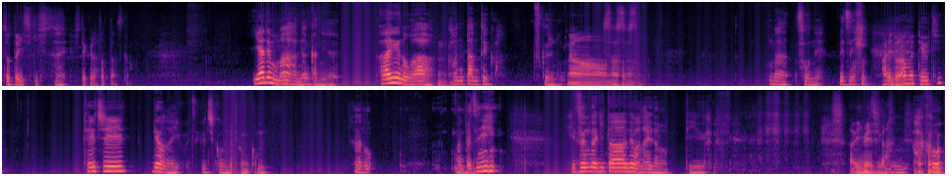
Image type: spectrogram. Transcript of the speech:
ちょっと意識し,、はい。してくださったんですか？いや、でもまあ、なんかね、ああいうのはうん簡単というか、作るのが。ああなるほどそうそうそう。なるほどまあ、そうね。別に、あれドラム手打ち？手打ちではないよ、別に。打ち込み打ち込みか、うん。あの、まあ別に、歪んだギターではないだろうっていう。あイメージがうんアコ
